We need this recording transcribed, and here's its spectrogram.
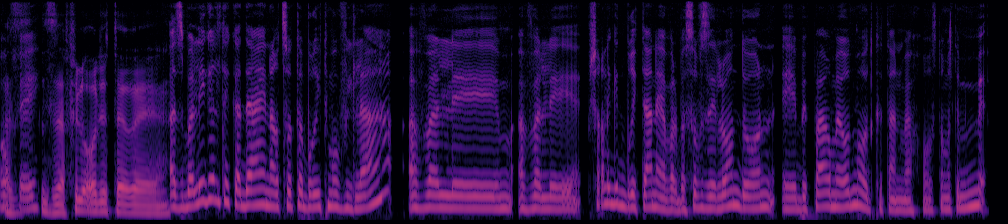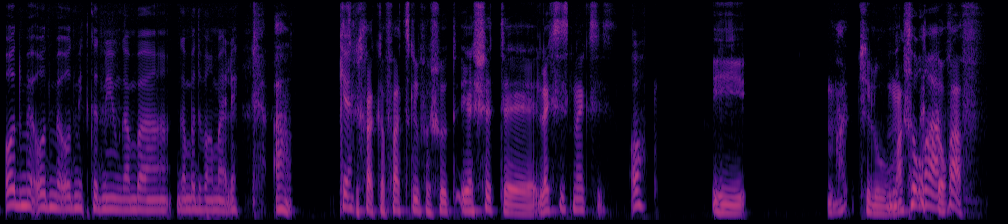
אוקיי. אז זה אפילו עוד יותר... אה, אז בליגלטק עדיין ארצות הברית מובילה, אבל, אה, אבל אה, אפשר להגיד בריטניה, אבל בסוף זה לונדון, בפער מאוד מאוד קטן מאחור. זאת אומרת, הם מאוד מאוד מאוד מתקדמים גם, ב, גם בדברים האלה. אה, כן. סליחה, קפץ לי פשוט, יש את לקסיס נקסיס. או. היא, מה, כאילו. משהו מטורף.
